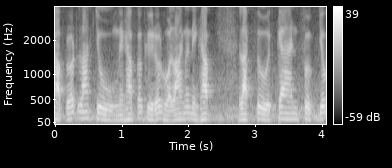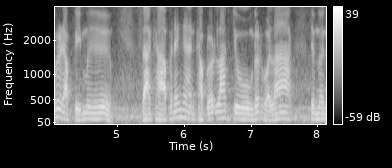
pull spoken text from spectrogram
ขับรถลากจูงนะครับก็คือรถหัวลากนั่นเองครับหลักสูตรการฝึกยกระดับฝีมือ สาขาพนักงานขับรถลากจูง รถหัวลากจำนวน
